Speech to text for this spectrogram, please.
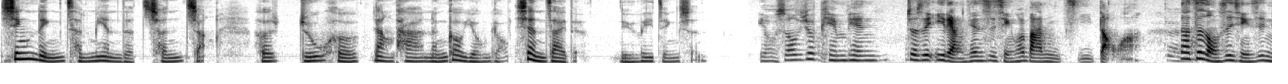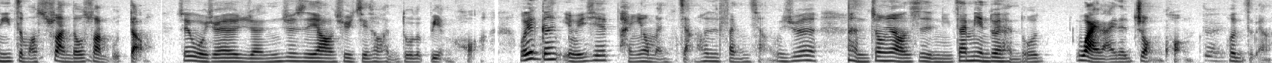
心灵层面的成长，和如何让他能够拥有现在的女力精神？有时候就偏偏就是一两件事情会把你击倒啊。那这种事情是你怎么算都算不到，所以我觉得人就是要去接受很多的变化。我也跟有一些朋友们讲或是分享，我觉得很重要的是你在面对很多。外来的状况，对，或者怎么样，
